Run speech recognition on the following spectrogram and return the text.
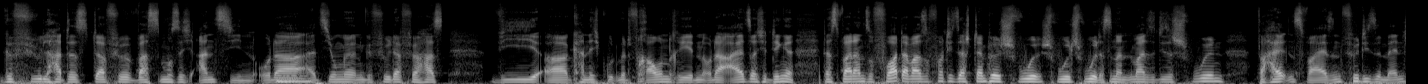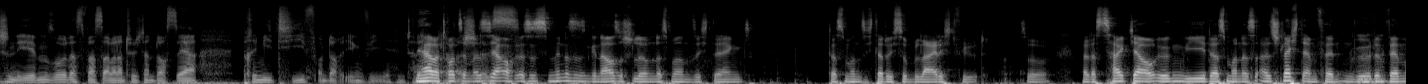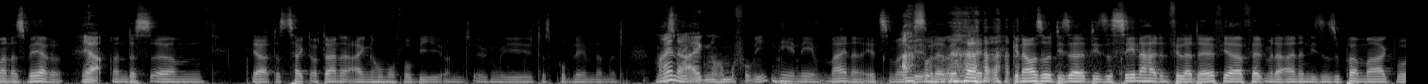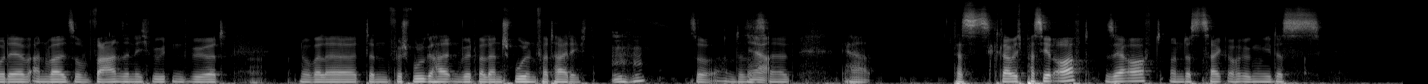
Gefühl hattest dafür, was muss ich anziehen oder mhm. als Junge ein Gefühl dafür hast, wie äh, kann ich gut mit Frauen reden oder all solche Dinge. Das war dann sofort, da war sofort dieser Stempel schwul, schwul, schwul. Das sind dann immer so diese schwulen Verhaltensweisen für diese Menschen eben so, das was aber natürlich dann doch sehr primitiv und auch irgendwie hinter. Ja, aber trotzdem, es ist ja auch, es ist mindestens genauso schlimm, dass man sich denkt, dass man sich dadurch so beleidigt fühlt. So, weil das zeigt ja auch irgendwie, dass man es als schlecht empfinden würde, mhm. wenn man es wäre. Ja. Und das, ähm, ja, das zeigt auch deine eigene Homophobie und irgendwie das Problem damit. Meine Deswegen, eigene Homophobie? Nee, nee, meine jetzt zum Beispiel. So. Oder wenn, wenn, genauso dieser, diese Szene halt in Philadelphia fällt mir da ein in diesen Supermarkt, wo der Anwalt so wahnsinnig wütend wird, nur weil er dann für schwul gehalten wird, weil er einen Schwulen verteidigt. Mhm. So, und das ja. ist halt, ja, das, glaube ich, passiert oft, sehr oft. Und das zeigt auch irgendwie, dass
